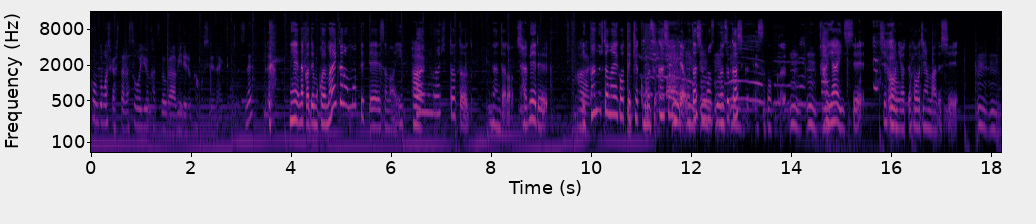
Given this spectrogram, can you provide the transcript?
今後もしかしたらそういう活動が見れるかもしれないってことですね。ねなんかでもこれ前から思っててその一般の人と、なんだろう喋る、はい、一般の人の英語って結構難しいんだよ、うんうん私もうんうん難しくてすごくうんうん早いし地方によって方言もあるし、うんうん。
